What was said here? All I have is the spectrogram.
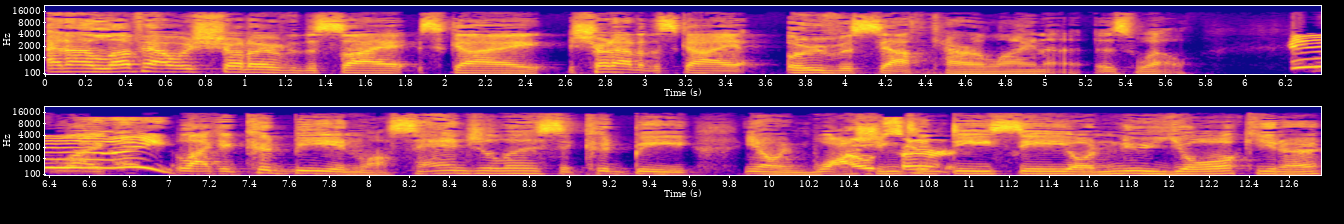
and I love how it shot over the sky, sky, shot out of the sky over South Carolina as well. Like, like it could be in Los Angeles, it could be, you know, in Washington sir. DC or New York, you know,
